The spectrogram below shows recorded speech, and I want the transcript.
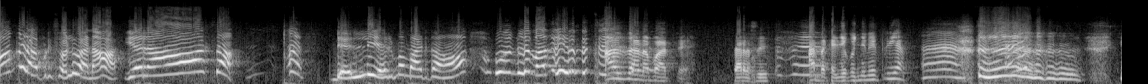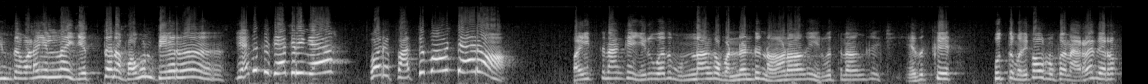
உங்களை அப்படி சொல்லுவானா? ஏராசா டெல்லி எரும மாடு தான் உங்களை மாதிரி இருந்துச்சு. அதுதானே பார்த்தேன். சரசு அந்த கைய கொஞ்சம் ஆ. இந்த வளையல்லாம் எத்தனை பவுன் தேரும்? எதுக்கு கேக்குறீங்க? ஒரு பத்து பவுன் தேரும். வயிற்றுனாங்க இருபது முன்னாங்க பன்னெண்டு நானாங்க இருபத்தி நான்கு எதுக்கு? குத்து மதிப்பா ஒரு முப்பதாயிரம் ரூபாய் தரும்.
